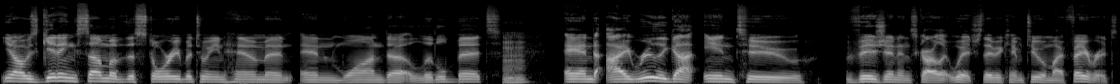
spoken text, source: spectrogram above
you know, I was getting some of the story between him and, and Wanda a little bit Mhm. And I really got into Vision and Scarlet Witch. They became two of my favorites.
